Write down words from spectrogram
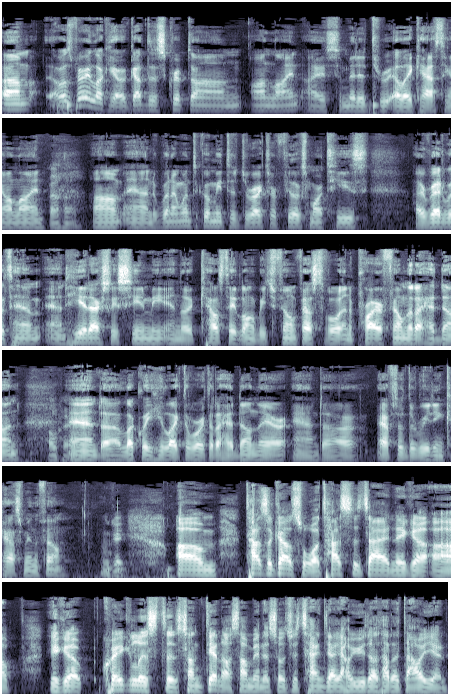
Um, I was very lucky. I got the script on online. I submitted through LA Casting Online. Uh-huh. Um, and when I went to go meet the director, Felix Martiz, I read with him, and he had actually seen me in the Cal State Long Beach Film Festival in a prior film that I had done. Okay. And uh, luckily, he liked the work that I had done there. And uh, after the reading, cast me in the film. OK，嗯，他是告诉我，他是在那个呃一个 Craigslist 上电脑上面的时候去参加，然后遇到他的导演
